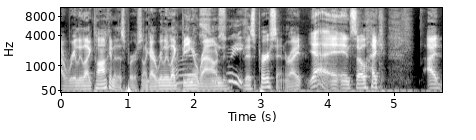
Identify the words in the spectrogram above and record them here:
I really like talking to this person. Like I really like Oh, being ah, so around this person, right? Yeah, and, and so like I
